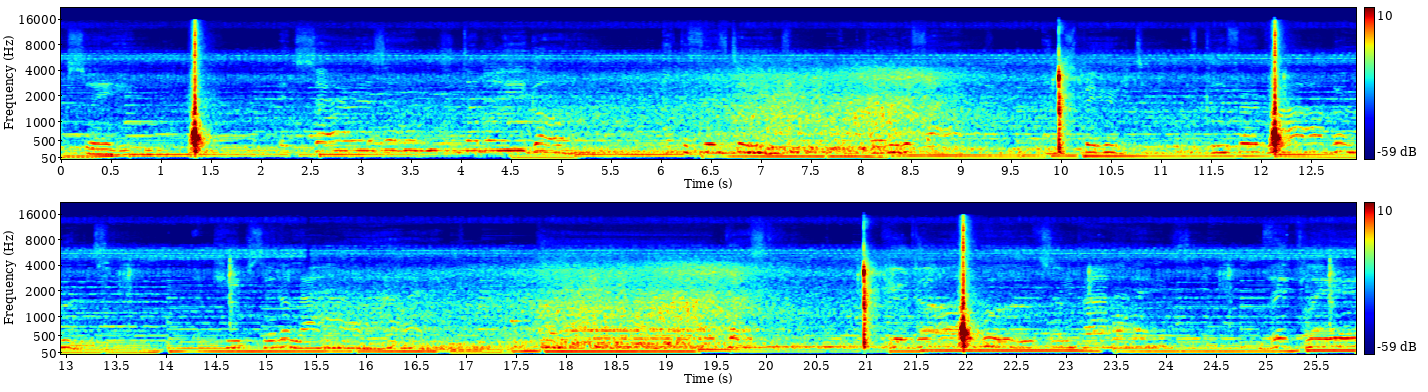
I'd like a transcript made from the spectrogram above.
perfect swing. It's Sarazen's double eagle at the 15th, 45, and the spirit of Clifford Roberts that keeps it alive. Your dogwoods and pines, they play.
